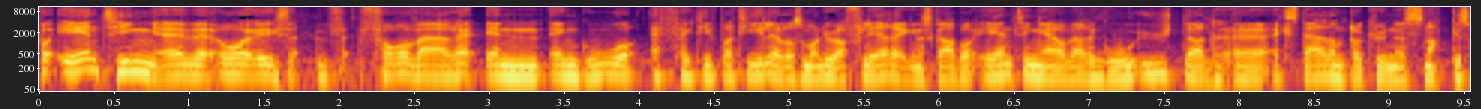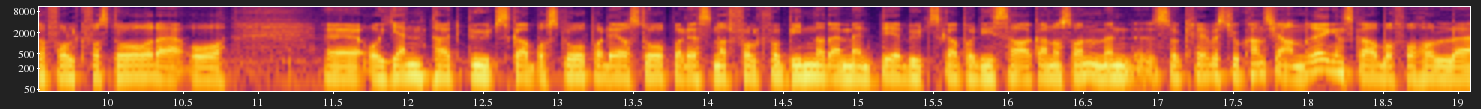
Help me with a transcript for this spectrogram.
For én ting For å være en, en, god og effektiv partileder, så må du ha flere egenskaper. Én ting er å være god utad, eh, eksternt, og kunne snakke så folk forstår det. og å gjenta et budskap og stå på det og stå på det, sånn at folk forbinder det med det budskapet og de sakene og sånn. Men så kreves det jo kanskje andre egenskaper for å holde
